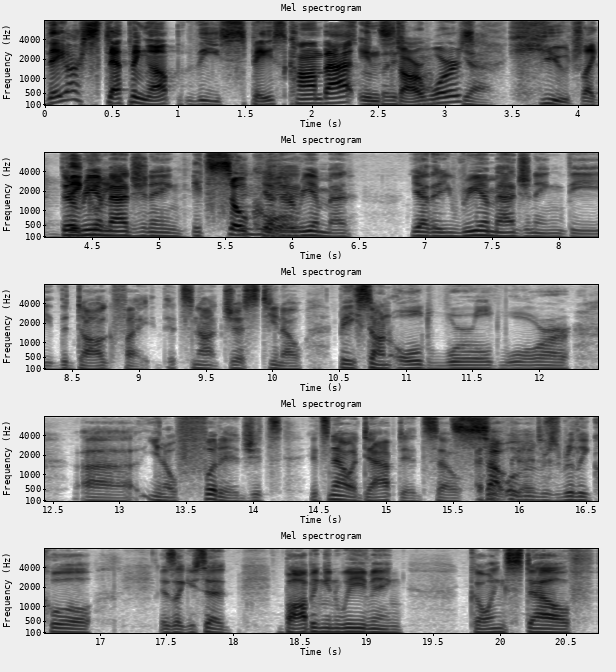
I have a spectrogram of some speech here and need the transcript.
they are stepping up the space combat in Space Star combat, Wars. yeah. Huge, like They're bigly. reimagining. It's so cool. Yeah, they're reima- Yeah, they're reimagining the the dogfight. It's not just you know based on old World War, uh, you know, footage. It's it's now adapted. So, So I thought what was really cool is like you said, bobbing and weaving, going stealth,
